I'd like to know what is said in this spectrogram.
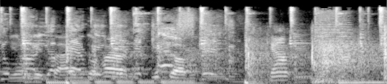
you don't get tired, go buried hard. in the Count.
